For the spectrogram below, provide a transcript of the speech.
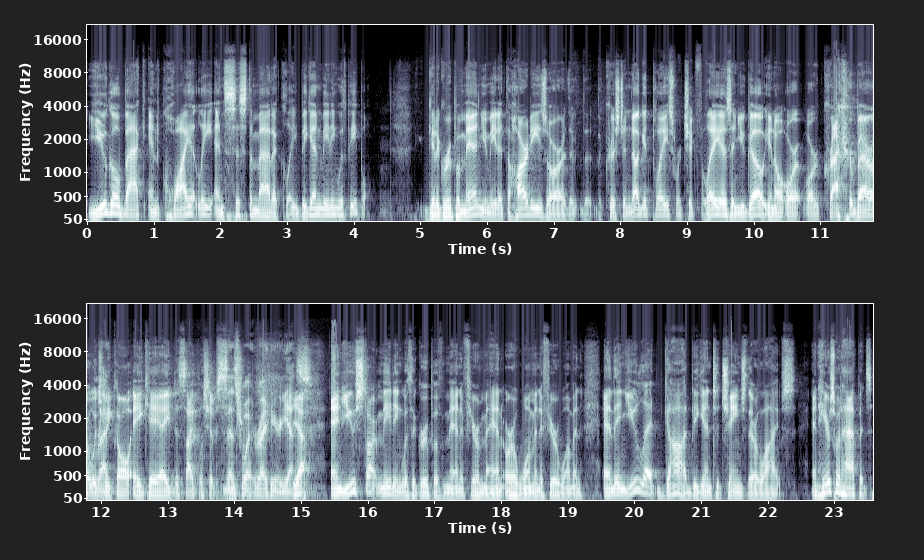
you go back and quietly and systematically begin meeting with people get a group of men, you meet at the Hardee's or the, the, the Christian Nugget place where Chick fil A is, and you go, you know, or, or Cracker Barrel, which right. we call AKA Discipleship Central. That's what, right here, yes. Yeah. And you start meeting with a group of men, if you're a man, or a woman, if you're a woman, and then you let God begin to change their lives. And here's what happens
